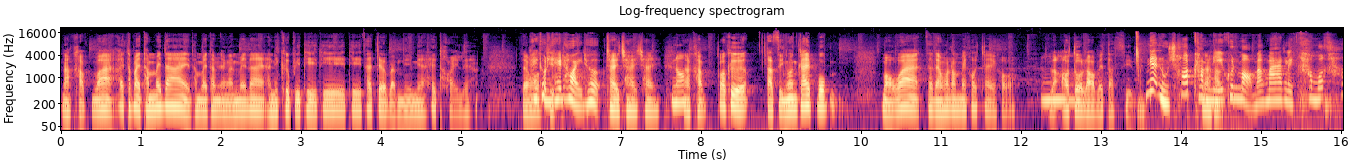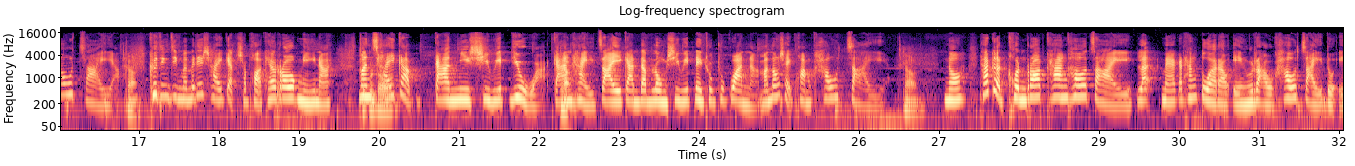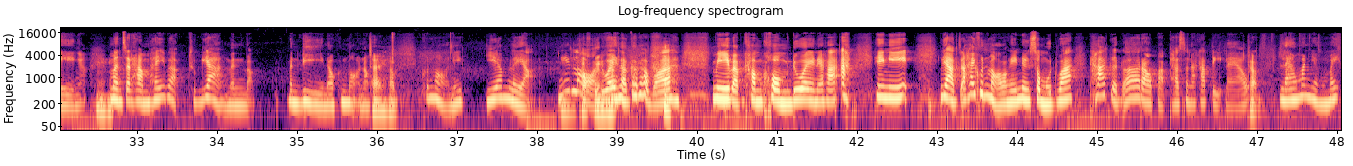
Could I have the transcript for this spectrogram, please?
นะครับว่าเอ้ยทำไมทำไม่ได้ทำไมทำอย่างนั้นไม่ได้ อันนี้คือวิธีที่ที่ถ้าเจอแบบนี้เนี่ยให้ถอยเลยฮะแต่ให้ว่าคนผิดให้ถอยเถอะ ใช่ใช่ใช่เนาะนะครับ ก็คือตัดสินคนไข้ปุ๊บหมอว่าแสดงว่าเราไม่เข้าใจเขาเราเอาตัวเราไปตัดสิน เนี่ยหนูชอบคำนี้นะครับคุณหมอมาก ๆ เลยคำว่าเข้าใจอะครับคือจริง ๆ มันไม่ได้ใช้กับเฉพาะแค่โรคนี้นะ มันโรคใช้กับการมีชีวิตอยู่อะ การครับหายใจ การดำรงชีวิตในทุก ๆ วันอะ มันต้องใช้ความเข้าใจครับ เนาะถ้าเกิดคนรอบข้างเข้าใจ และแม้กระทั่งตัวเราเองเราเข้าใจตัวเองอะอือฮึมันจะทำให้แบบทุกอย่างมันแบบมันดีเนาะคุณหมอเนาะใช่ครับ คุณหมอนี่เยี่ยมเลยอะนี่หล่ขออบคุณด้วยครับแล้วก็แบบว่ามีแบบคำคมด้วยนะคะอะทีนี้อยากจะให้คุณหมอวังนิดนึงสมมุติว่า ถ้าเกิดว่าเราปรับทัศนคติแล้วครับแล้วมันยังไม่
